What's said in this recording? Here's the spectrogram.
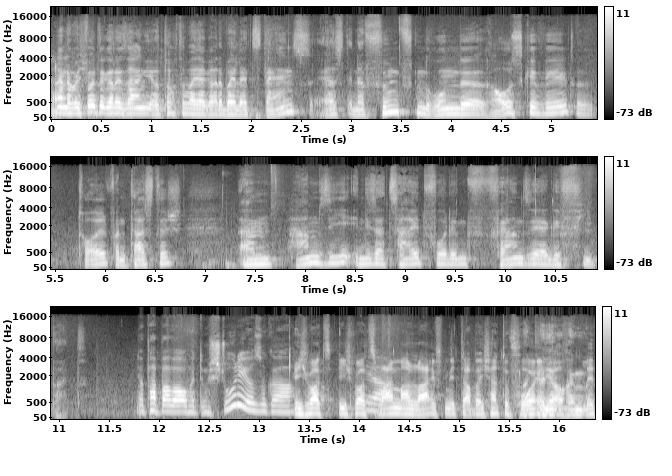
Nein, aber ich wollte gerade sagen, Ihre Tochter war ja gerade bei Let's Dance, erst in der fünften Runde rausgewählt. Toll, fantastisch. Ähm, haben Sie in dieser Zeit vor dem Fernseher gefiebert? Der Papa war auch mit im Studio sogar. Ich war, ich war Ja. zweimal live mit, aber ich hatte Man vorher kann, ja auch im, man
